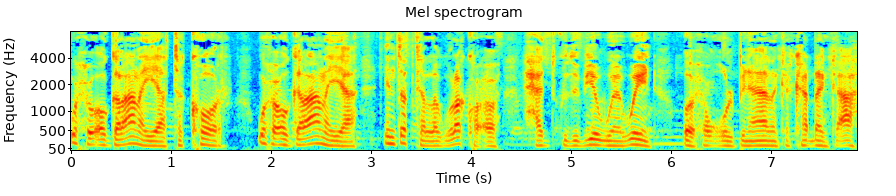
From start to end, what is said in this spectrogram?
Wuxuu oggolaanayaa takoor wuxuu oggolaanayaa in dadka lagula kaco xadgudubyo waaweyn oo xuquuq bini'aadanka ka dhanka ah.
